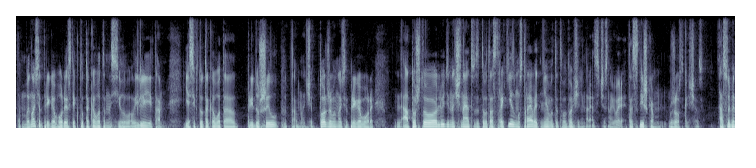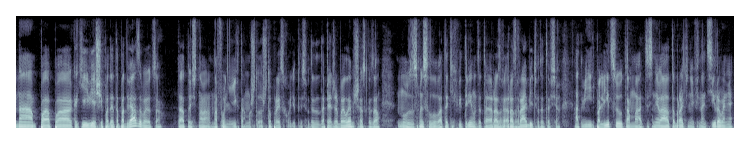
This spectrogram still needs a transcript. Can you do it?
там выносят приговор, если кто-то кого-то насиловал, или там, если кто-то кого-то придушил, там, значит, тоже выносят приговоры. А то, что люди начинают вот этот вот астракизм устраивать, мне вот это вот вообще не нравится, честно говоря. Это слишком жестко сейчас. Особенно по, по какие вещи под это подвязываются, да, то есть на, на фоне их там что, что происходит. То есть вот этот, опять же, БЛМ сейчас сказал, ну, смысл от этих витрин, вот это раз, разграбить, вот это все, отменить полицию, там, от, отобрать у нее финансирование,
